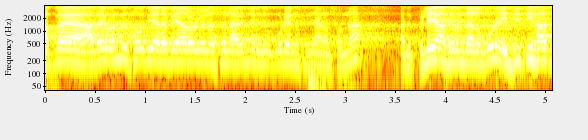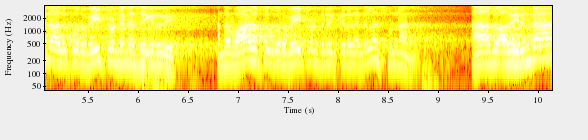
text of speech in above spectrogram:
அப்போ அதை வந்து சவுதி அரேபியாவில் உள்ள சில அறிஞர்கள் கூட என்ன செஞ்சாங்கன்னு சொன்னால் அது பிழையாக இருந்தாலும் கூட எஜித்திஹாத்தில் அதுக்கு ஒரு வெயிட் ஒன்று என்ன செய்கிறது? அந்த வாதத்துக்கு ஒரு வெயிட் ஒன்று இருக்கிறதுன்றலாம் சொன்னாங்க. அது அது இருந்தால்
